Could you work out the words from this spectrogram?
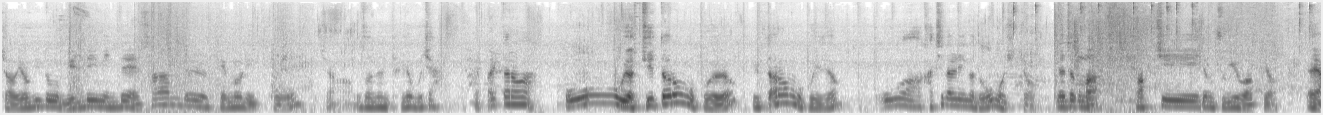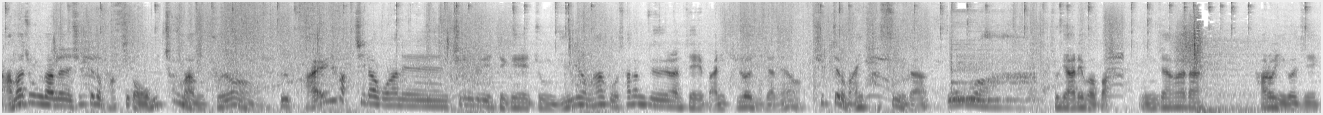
자, 여기도 밀림인데 사람들 괴물이 있고, 자, 우선은 달려보자. 야, 빨리 따라와. 오, 야, 뒤에 따라오는 거 보여요? 여기 따라오는 거 보이세요? 우와, 같이 달리니까 너무 멋있죠? 야, 잠깐만. 박쥐 좀 죽이고 갈게요. 네, 아마존 가면 실제로 박쥐가 엄청 많고요. 그 과일 박쥐라고 하는 친구들이 되게 좀 유명하고 사람들한테 많이 길러지잖아요. 실제로 많이 봤습니다. 우와, 저기 아래 봐봐. 웅장하다. 바로 이거지.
